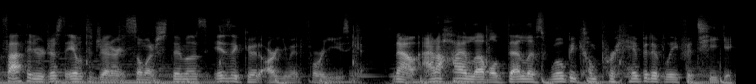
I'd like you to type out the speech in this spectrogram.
The fact that you're just able to generate so much stimulus is a good argument for using it. Now, at a high level, deadlifts will become prohibitively fatiguing.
